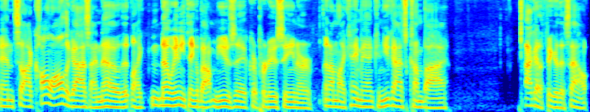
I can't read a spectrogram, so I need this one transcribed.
and so I call all the guys I know that like know anything about music or producing, or and I'm like, hey man, can you guys come by? I got to figure this out.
